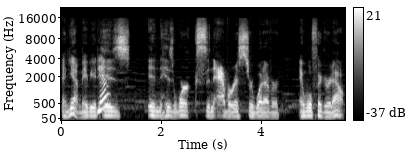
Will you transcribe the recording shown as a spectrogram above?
And yeah, maybe it is Yeah. in his works in Aberrus or whatever, and we'll figure it out.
